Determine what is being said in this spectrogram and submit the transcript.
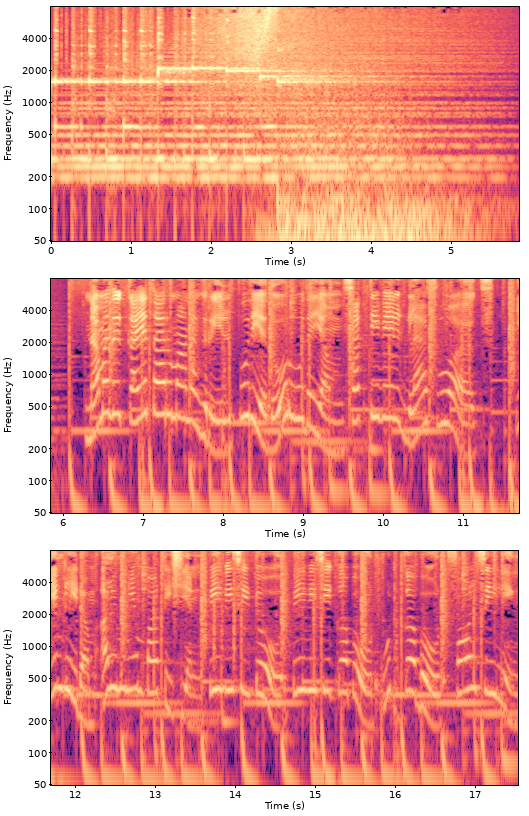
நமது கயத்தாறு மாநகரில் புதியதோர் உதயம் சக்திவேல் கிளாஸ் ஒர்க்ஸ் எங்களிடம் aluminium partition PVC door PVC cupboard wood cupboard false ceiling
